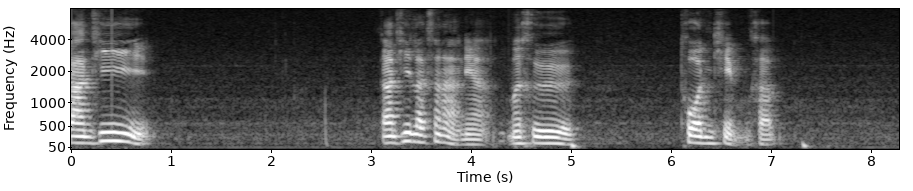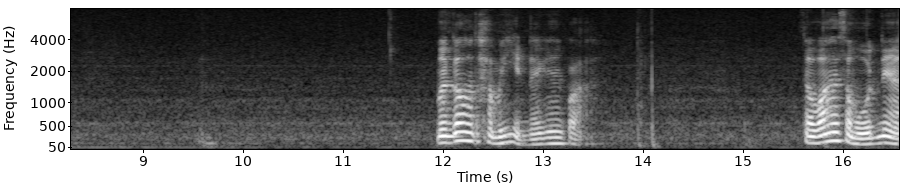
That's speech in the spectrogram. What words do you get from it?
การที่ การที่ลักษณะเนี่ยมันคือทวนเข็มครับ มันก็ทำให้เห็นได้ง่ายกว่า แต่ว่าสมมติเนี่ย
